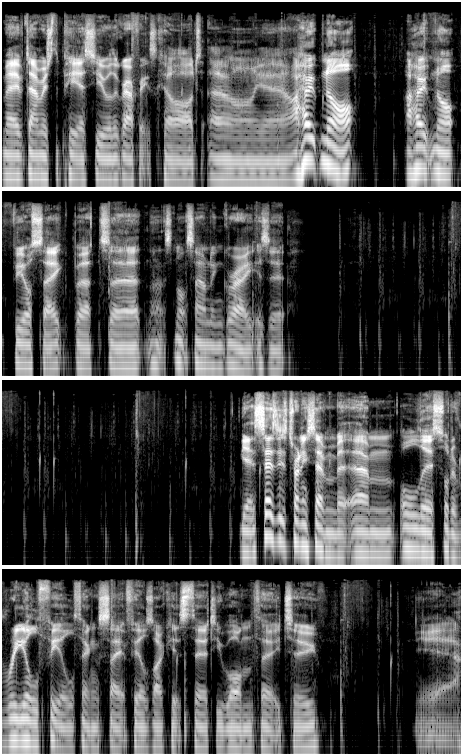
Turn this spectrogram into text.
May have damaged the PSU or the graphics card. Oh, yeah. I hope not. I hope not for your sake, but uh, that's not sounding great, is it? Yeah, it says it's 27, but um, all the sort of real feel things say it feels like it's 31, 32. Yeah.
